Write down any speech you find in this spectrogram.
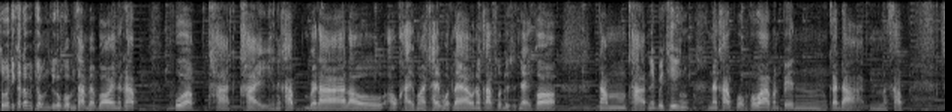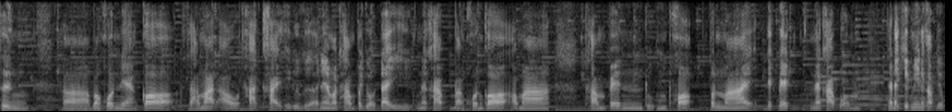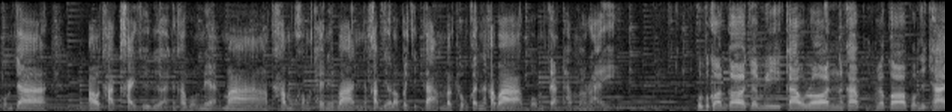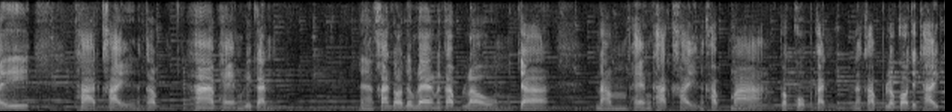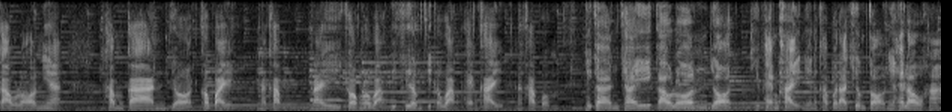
สวัสดีครับท่านผู้ชมอยู่กับผมทำแบบบอยนะครับ พวกถาดไข่นะครับ เวลาเราเอาไข่มาใช้หมดแล้วนะครับ ส่วนโดยส่วนใหญ่ก็นำถาดนี้ไปทิ้งนะครับ ผมเพราะว่ามันเป็นกระดาษนะครับ ซึ่งาบางคนเนี่ยก็สามารถเอาถาดไข่ที่เหลือๆเนี่ยมาทำประโยชน์ได้อีกนะครับ บางคนก็เอามาทำเป็นถุงเพาะต้นไม้เล็ก ๆนะครับ ผมแต่ในคลิปนี้นะครับ เดี๋ยวผมจะ เอาถาดไข่ที่เหลือนะครับ ผมเนี่ยมาทำของใช้ในบ้านนะครับ เดี๋ยวเราไปติดตามรับชมกันนะครับว่าผมจะทำอะไร อุปกรณ์ก็จะมีกาวร้อนนะครับ แล้วก็ผมจะใช้ถาดไข่นะครับ 5 แผงด้วยกันขั้นตอนเริ่มแรกนะครับ เราจะนำแผงถาดไข่นะครับมาประกบกันนะครับ แล้วก็จะใช้กาวร้อนเนี่ยทำการหยอดเข้าไป นะครับ ในช่องระหว่างที่เชื่อมติดระหว่างแผงไข่นะครับผมในการใช้กาวร้อนหยอดที่แผงไข่เนี่ยนะครับ เวลาเชื่อมต่อเนี่ยให้เราหา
